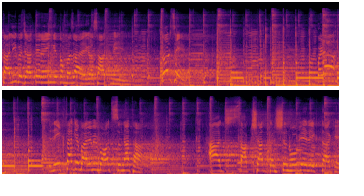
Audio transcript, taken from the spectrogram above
ताली बजाते रहेंगे तो मज़ा आएगा साथ में। ज़ोर से। बड़ा रेखता के बारे में बहुत सुना था। आज साक्षात दर्शन हो गए रेखता के।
